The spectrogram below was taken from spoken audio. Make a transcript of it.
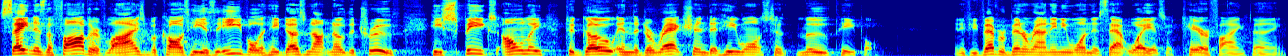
Satan is the father of lies because he is evil and he does not know the truth. He speaks only to go in the direction that he wants to move people. And if you've ever been around anyone that's that way, it's a terrifying thing.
